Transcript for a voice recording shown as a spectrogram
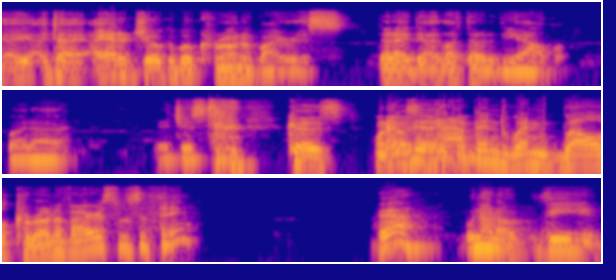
I, I, I had a joke about coronavirus that I, I left out of the album, but uh, it just because when I was it editing- happened when well coronavirus was a thing? Yeah. Well, no, no. The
